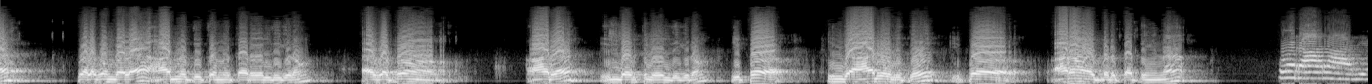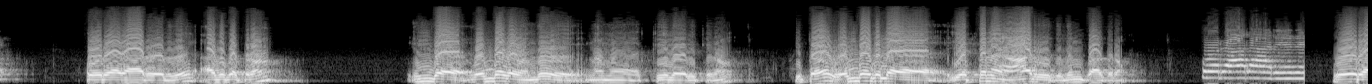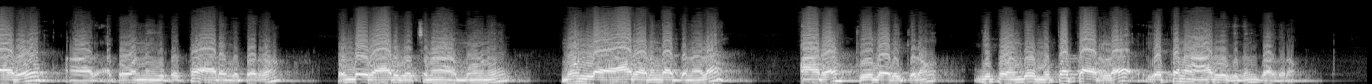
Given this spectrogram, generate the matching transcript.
வழக்கம் போல அறுநூத்தி தொண்ணூத்தி ஆறு எழுதிக்கிறோம். அதுக்கப்புறம் ஆற இந்த இடத்துல எழுதிக்கிறோம். இப்போ இங்க ஆறு இருக்கு. இப்போ ஆறாம் வாய்ப்பாடு பாத்தீங்கன்னா ஒரு ஆறு ஆறு. ஒரு ஆறு ஆறு வருது. அதுக்கப்புறம் இந்த ஒன்பதை வந்து நம்ம கீழே இருக்கிறோம் இப்போ ஒன்பதுல எத்தனை ஆறு இருக்குதுன்னு பாக்குறோம் ஒரு ஆறு ஆறு. ஒரு ஆறு ஆறு. அப்போ ஒன்னு இங்க போட்டு ஆறு இங்க போடுறோம். ஒன்பது ஆறு போச்சுன்னா மூணு. மூணுல ஆறு அடங்காததுனால ஆறை கீழே இருக்கிறோம். இப்போ வந்து முப்பத்தாறுல எத்தனை ஆறு இருக்குதுன்னு பாக்குறோம்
